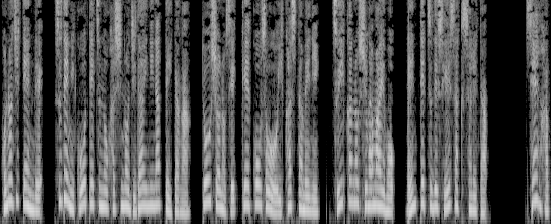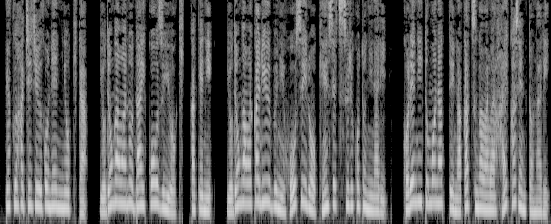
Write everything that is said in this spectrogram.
この時点で、すでに鋼鉄の橋の時代になっていたが、当初の設計構想を活かすために、追加のシュガ前も連鉄で製作された。1885年に起きた淀川の大洪水をきっかけに、淀川下流部に放水路を建設することになり、これに伴って中津川は廃河川となり、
